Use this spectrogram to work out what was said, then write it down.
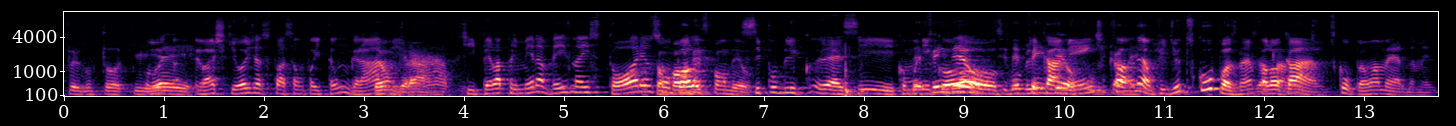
perguntou aqui. E aí? Eu acho que hoje a situação foi tão grave, Tão grave. que pela primeira vez na história o O São, São Paulo, Paulo respondeu. se, publicou, é, se comunicou Defendeu, se defendeu publicamente, publicamente. não, pediu desculpas, né? Falou, Exatamente. cara, desculpa, é uma merda mesmo.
